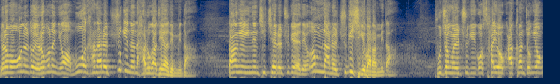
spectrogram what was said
여러분 오늘도 여러분은요 무엇 하나를 죽이는 하루가 되어야 됩니다. 땅에 있는 지체를 죽여야 돼요. 음란을 죽이시기 바랍니다. 부정을 죽이고 사욕, 악한 종용,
